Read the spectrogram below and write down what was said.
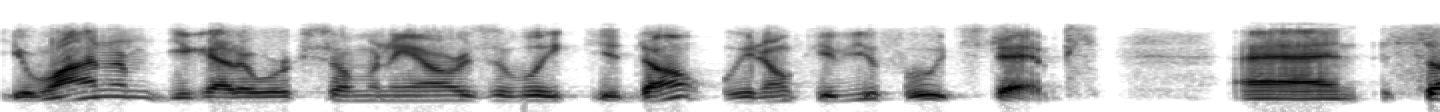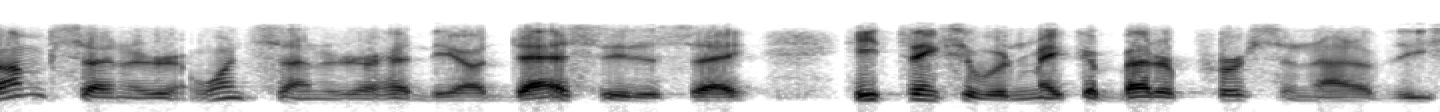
you want them, you got to work so many hours a week. You don't, we don't give you food stamps. And some senator, one senator had the audacity to say he thinks it would make a better person out of these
